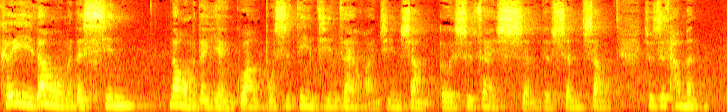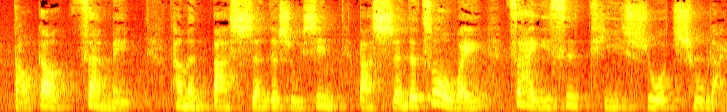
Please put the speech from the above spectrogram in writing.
可以让我们的心，让我们的眼光不是定睛在环境上，而是在神的身上，就是他们。祷告、赞美，他们把神的属性、把神的作为再一次提说出来。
